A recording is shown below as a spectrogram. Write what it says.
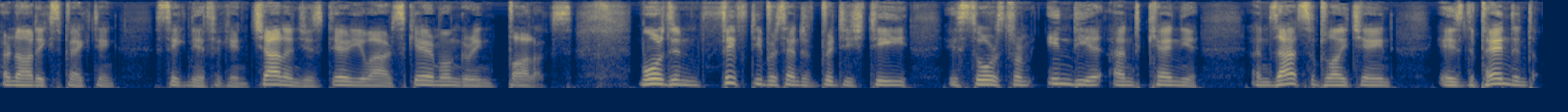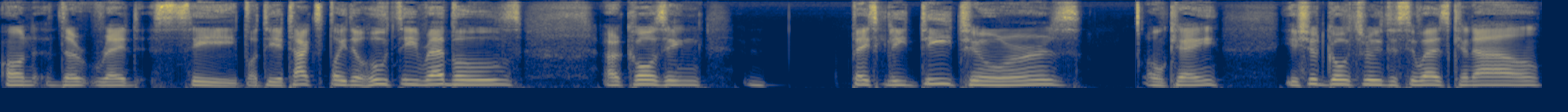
are not expecting significant challenges. There you are, scaremongering bollocks. More than 50% of British tea is sourced from India and Kenya, and that supply chain is dependent on the Red Sea. But the attacks by the Houthi rebels are causing basically detours. Okay, you should go through the Suez Canal,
